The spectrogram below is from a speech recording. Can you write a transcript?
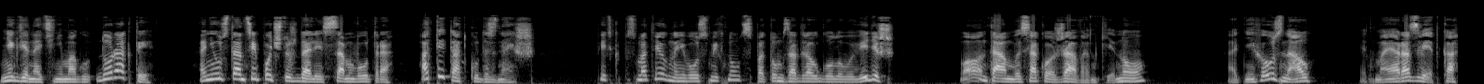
Нигде найти не могу. Дурак ты. Они у станции почту ждали с самого утра. А ты-то откуда знаешь? Петька посмотрел на него, усмехнулся, потом задрал голову. Видишь? Вон там высоко жаворонки. Ну? От них и узнал. Это моя разведка.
